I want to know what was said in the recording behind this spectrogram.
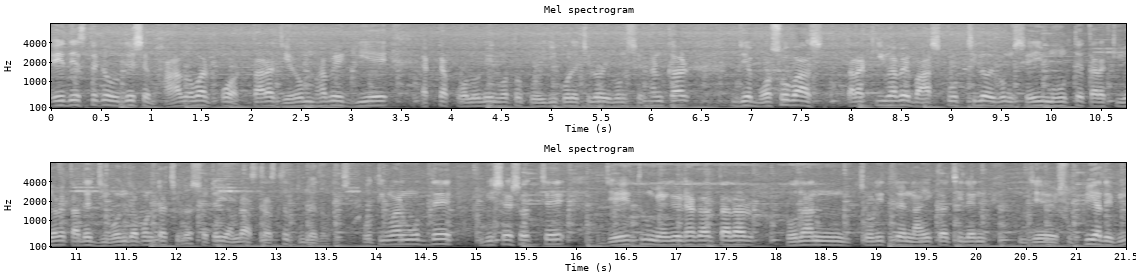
এই দেশ থেকে ও দেশে ভাগ হওয়ার পর তারা যেরমভাবে গিয়ে একটা কলোনির মতো তৈরি করেছিল এবং সেখানকার যে বসবাস তারা কীভাবে বাস করছিল এবং সেই মুহূর্তে তারা কীভাবে তাদের জীবনযাপনটা ছিল সেটাই আমরা আস্তে আস্তে তুলে ধরছি। প্রতিমার মধ্যে বিশেষ হচ্ছে যেহেতু মেঘে ঢাকা তারার প্রধান চরিত্রের নায়িকা ছিলেন যে সুপ্রিয়া দেবী,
